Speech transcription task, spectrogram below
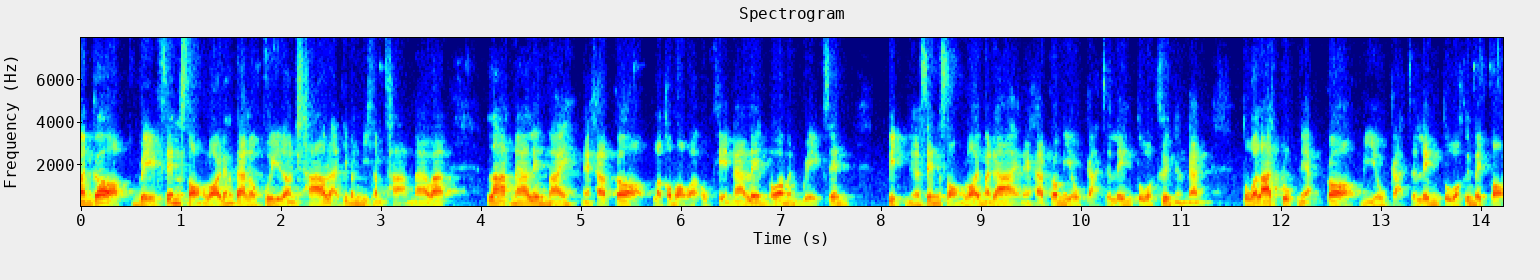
มันก็เบรกเส้น 200 ตั้งแต่เราคุยตอนเช้าแหละที่มันมีคำถามมาว่าลาดหน้าเล่นไหมนะครับ ก็เราก็บอกว่าโอเคน่าเล่นเพราะว่ามันเบรกเส้น ปิดเหนือเส้น 200 มาได้นะครับก็มีโอกาสจะเร่งตัวขึ้นดังนั้น ตัวลาดกรุ๊ปเนี่ยก็มีโอกาสจะเร่งตัวขึ้นไปต่อ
